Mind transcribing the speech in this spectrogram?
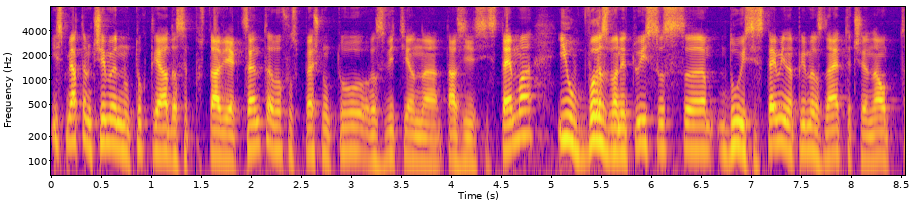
и смятам, че именно тук трябва да се постави акцента в успешното развитие на тази система и обвързването и с други системи. Например, знаете, че една от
